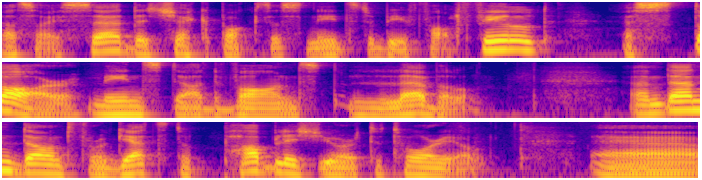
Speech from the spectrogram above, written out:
as I said, the checkboxes needs to be fulfilled. A star means the advanced level. And then don't forget to publish your tutorial uh,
